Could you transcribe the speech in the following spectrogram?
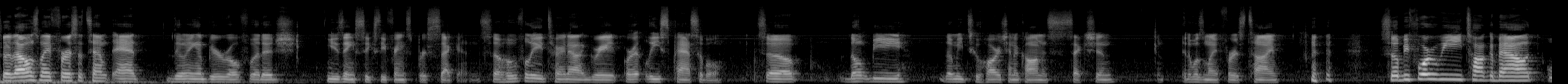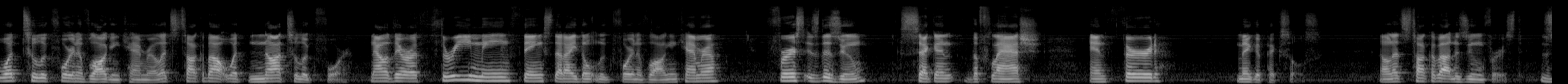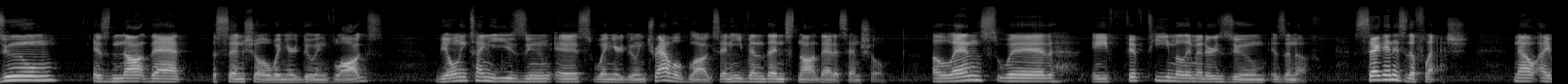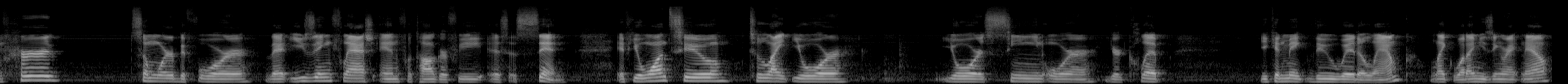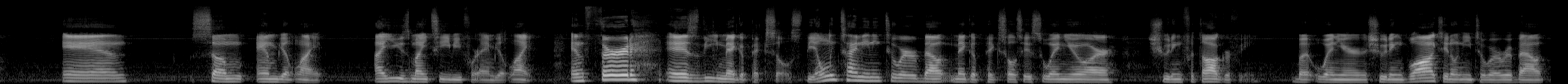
So that was my first attempt at doing a B-roll footage using 60 frames per second. So hopefully it turned out great or at least passable. So don't be don't be too harsh in the comments section. It was my first time. so before we talk about what to look for in a vlogging camera, let's talk about what not to look for. Now there are three main things that I don't look for in a vlogging camera. First is the zoom, second the flash, and third megapixels. Now let's talk about the zoom first. Zoom is not that essential when you're doing vlogs. The only time you use zoom is when you're doing travel vlogs and even then it's not that essential. A lens with a 50 millimeter zoom is enough. Second is the flash. Now I've heard somewhere before that using flash in photography is a sin. If you want to to light your your scene or your clip, you can make do with a lamp, like what I'm using right now, and some ambient light. I use my TV for ambient light. And third is the megapixels. The only time you need to worry about megapixels is when you are shooting photography. But when you're shooting vlogs, you don't need to worry about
